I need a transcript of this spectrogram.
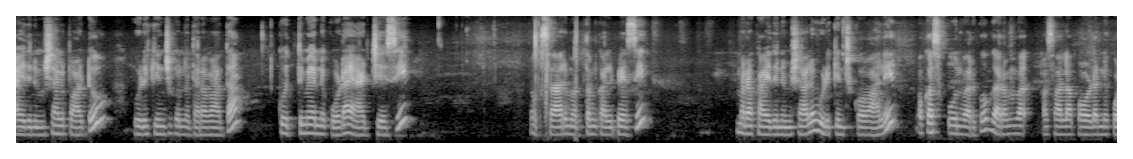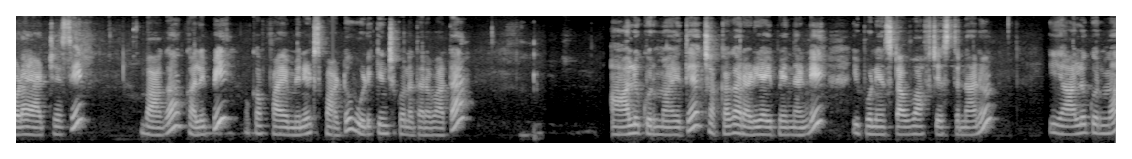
ఐదు నిమిషాల పాటు ఉడికించుకున్న తర్వాత కొత్తిమీరని కూడా యాడ్ చేసి ఒకసారి మొత్తం కలిపేసి మరొక ఐదు నిమిషాలు ఉడికించుకోవాలి. ఒక స్పూన్ వరకు గరం మసాలా పౌడర్ని కూడా యాడ్ చేసి బాగా కలిపి ఒక ఫైవ్ మినిట్స్ పాటు ఉడికించుకున్న తర్వాత ఆలు కుర్మా అయితే చక్కగా రెడీ అయిపోయిందండి. ఇప్పుడు నేను స్టవ్ ఆఫ్ చేస్తున్నాను. ఈ ఆలు కుర్మా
